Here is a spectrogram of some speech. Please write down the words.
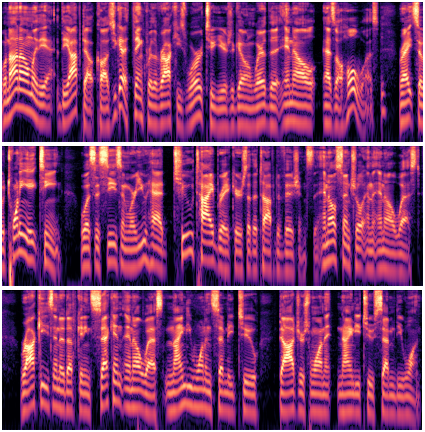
Well, not only the the opt out clause, you got to think where the Rockies were two years ago and where the NL as a whole was. Right. So 2018 was a season where you had two tiebreakers at the top divisions, the NL Central and the NL West. Rockies ended up getting second NL West, 91 and 72. Dodgers won it 92 71.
